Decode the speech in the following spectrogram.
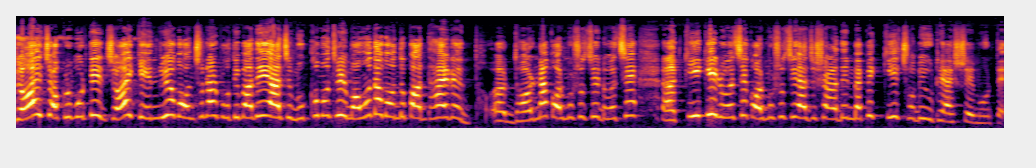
জয় চক্রবর্তী। জয়, কেন্দ্রীয় বঞ্চনার প্রতিবাদে আজ মুখ্যমন্ত্রী মমতা বন্দ্যোপাধ্যায়ের ধর্ণা কর্মসূচি রয়েছে। কি কি রয়েছে কর্মসূচি আজ সারাদিন ব্যাপী কি ছবি উঠে আসছে এই মুহূর্তে?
